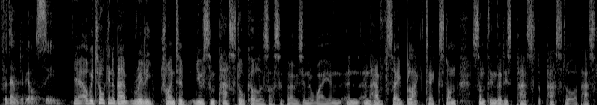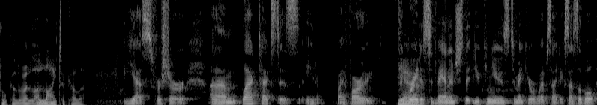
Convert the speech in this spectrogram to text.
for them to be able to see yeah are we talking about really trying to use some pastel colors i suppose in a way and and, and have say black text on something that is past, pastel a pastel color a, a lighter color yes, for sure. Um, black text is, you know, by far the Yeah. greatest advantage that you can use to make your website accessible.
